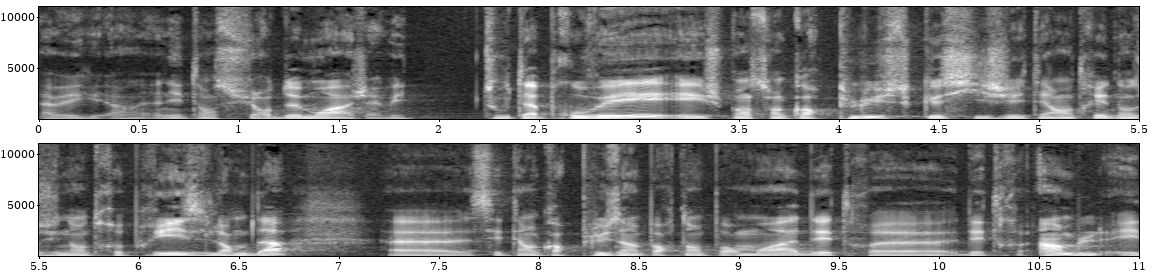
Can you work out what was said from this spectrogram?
avec en étant sûr de moi. J'avais tout approuvé et je pense encore plus que si j'étais rentré dans une entreprise lambda. Euh, c'était encore plus important pour moi d'être humble et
